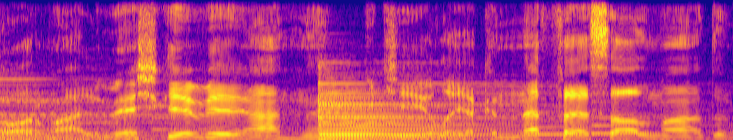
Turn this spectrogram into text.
normalmiş gibi anne. İki yıla yakın nefes almadım.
